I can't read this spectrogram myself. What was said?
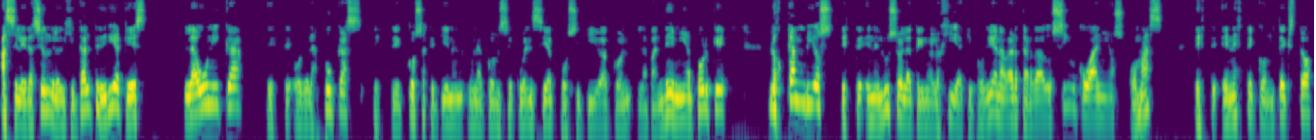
aceleración de lo digital te diría que es la única este, o de las pocas este, cosas que tienen una consecuencia positiva con la pandemia porque los cambios este, en el uso de la tecnología que podrían haber tardado cinco años o más este, en este contexto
